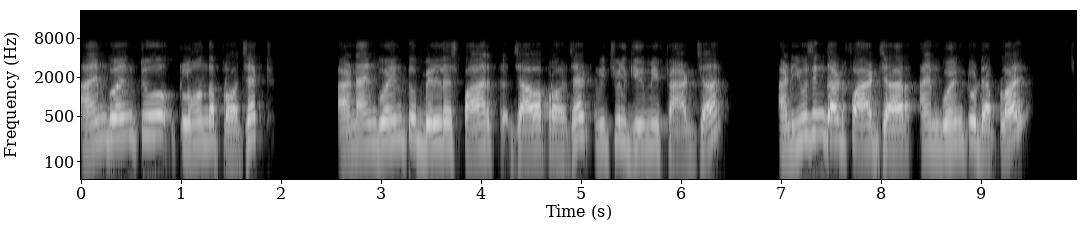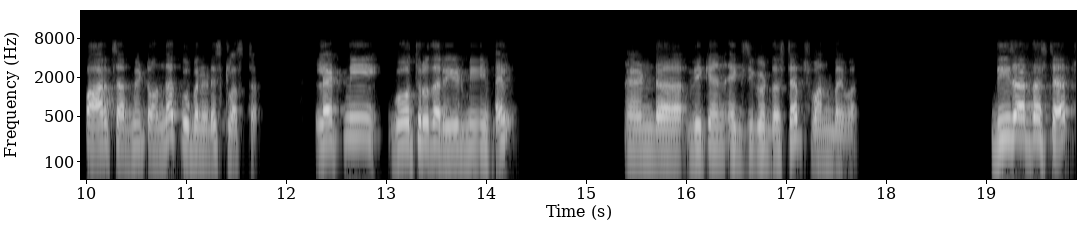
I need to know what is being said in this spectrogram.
i'm going to clone the project and i'm going to build a spark java project which will give me fat jar. And using that fat jar i'm going to deploy spark submit on the kubernetes cluster. Let me go through the readme file and uh, we can execute the steps one by one these are the steps.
